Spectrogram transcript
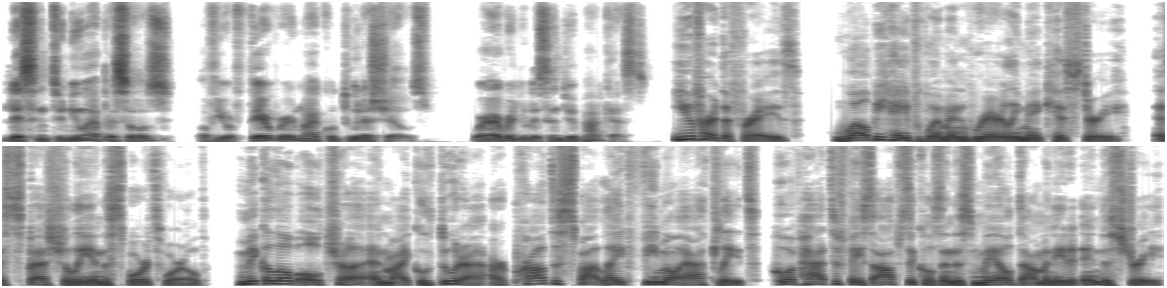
Listen to new episodes of your favorite My Cultura shows, wherever you listen to your podcasts. You've heard the phrase, well behaved women rarely make history, especially in the sports world. Michelob Ultra and My Cultura are proud to spotlight female athletes who have had to face obstacles in this male dominated industry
